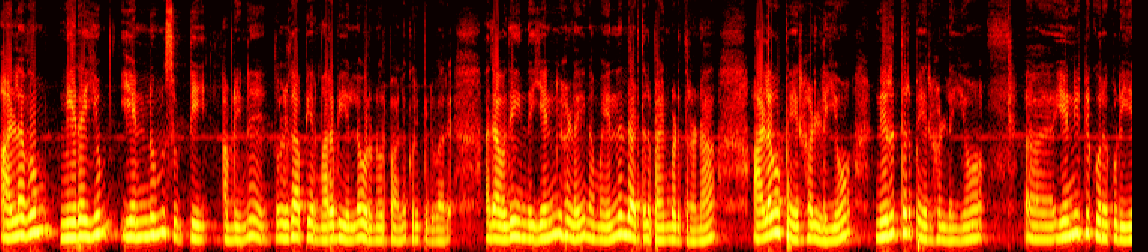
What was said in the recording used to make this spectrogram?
அளவும் நிறையும் எண்ணும் சுட்டி அப்படின்னு தொல்காப்பியர் மரபியலில் ஒரு நூற்பால குறிப்பிடுவார். அதாவது இந்த எண்களை நம்ம எந்தெந்த இடத்துல பயன்படுத்துகிறோன்னா அளவு பெயர்கள்லையும் நிறுத்தர் பெயர்கள்லையும் எண்ணிட்டு கூறக்கூடிய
